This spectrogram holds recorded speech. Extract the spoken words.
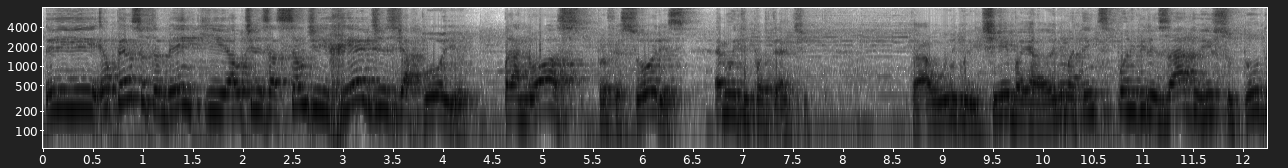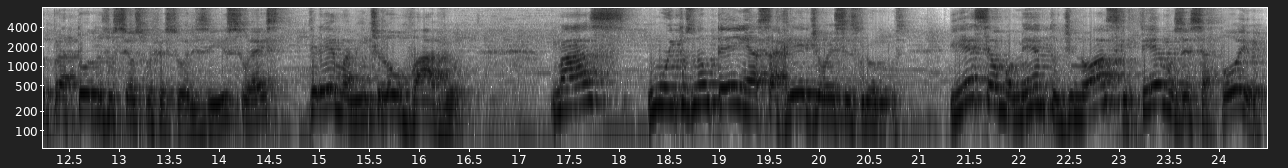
E eu penso também que a utilização de redes de apoio para nós, professores, é muito importante. Tá? O Uni Curitiba e a Anima têm disponibilizado isso tudo para todos os seus professores e isso é extremamente louvável. Mas muitos não têm essa rede ou esses grupos. E esse é o momento de nós que temos esse apoio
